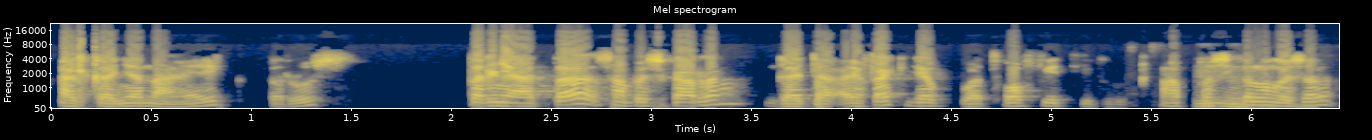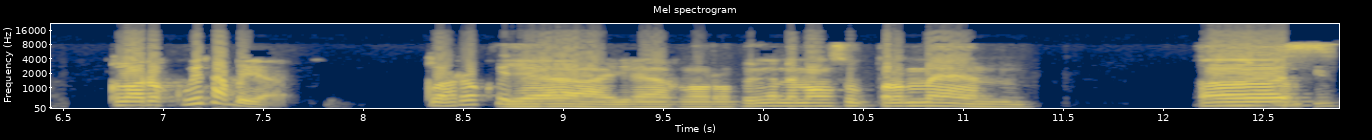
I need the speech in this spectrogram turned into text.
harganya naik terus ternyata sampai sekarang nggak ada efeknya buat covid gitu apa sih Hmm. kalau nggak salah? Kloroquine apa ya? Kloroquine? Ya, ya, klorofil kan memang suplemen. Eh, s-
